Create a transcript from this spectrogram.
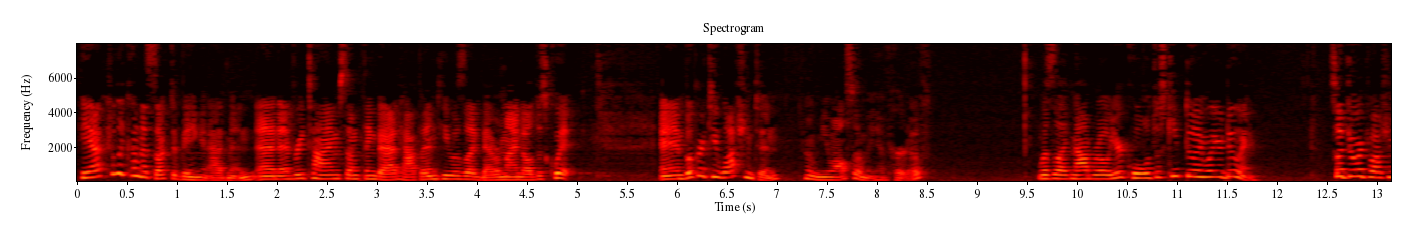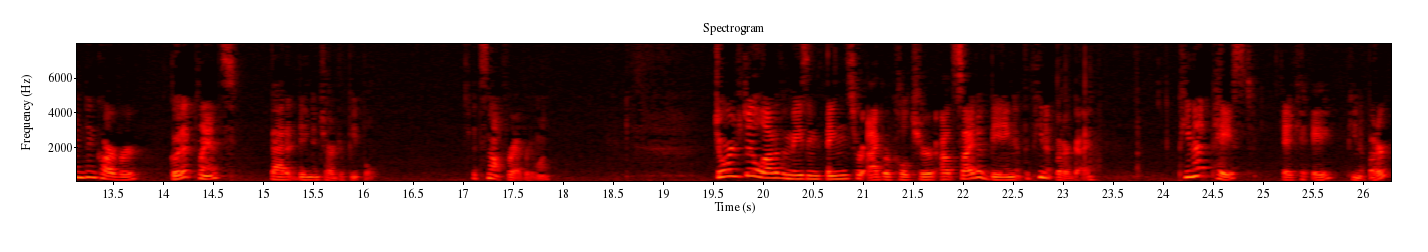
He actually kind of sucked at being an admin, and every time something bad happened, he was like, never mind, I'll just quit. And Booker T. Washington, whom you also may have heard of, was like, nah, bro, you're cool, just keep doing what you're doing. So George Washington Carver, good at plants, bad at being in charge of people. It's not for everyone. George did a lot of amazing things for agriculture outside of being the peanut butter guy. Peanut paste, aka peanut butter,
